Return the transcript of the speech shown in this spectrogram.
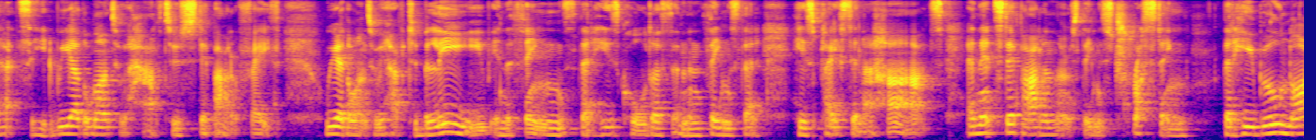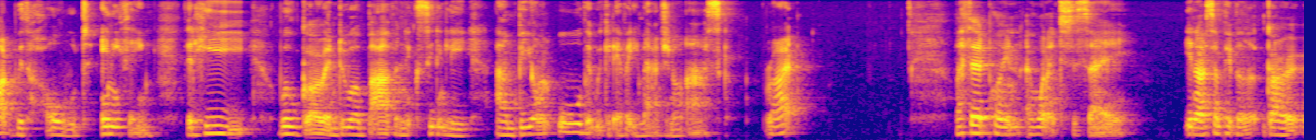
that seed. We are the ones who have to step out of faith. We are the ones who have to believe in the things that He's called us and the things that He's placed in our hearts, and then step out in those things, trusting that He will not withhold anything, that He will go and do above and exceedingly um, beyond all that we could ever imagine or ask, right? My third point I wanted to say you know, some people go,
